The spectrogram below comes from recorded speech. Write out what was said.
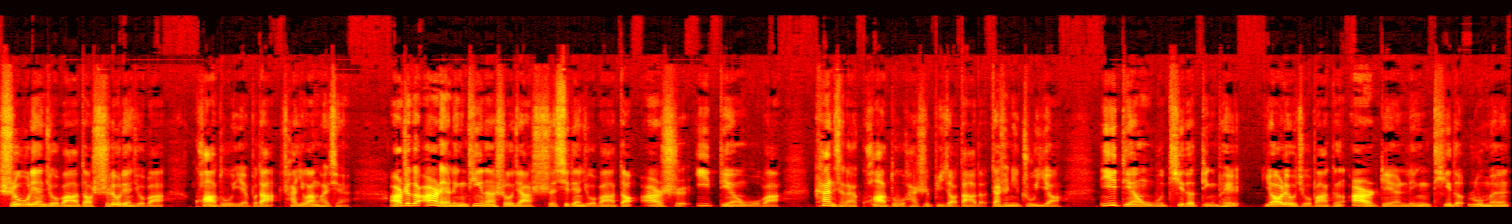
十五点九八到十六点九八，跨度也不大，差一万块钱。而这个 2.0T 呢，售价十七点九八到二十一点五八，看起来跨度还是比较大的。但是你注意啊，1.5T 的顶配幺六九八跟 2.0T 的入门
